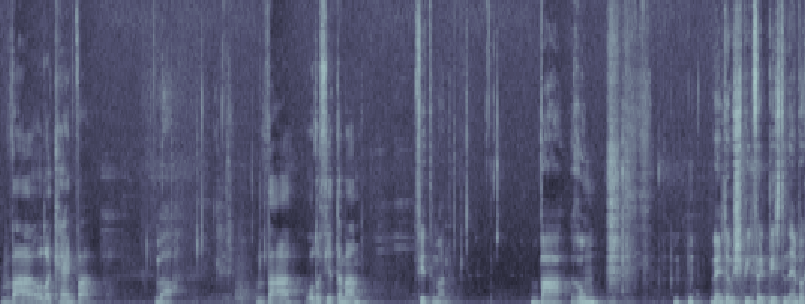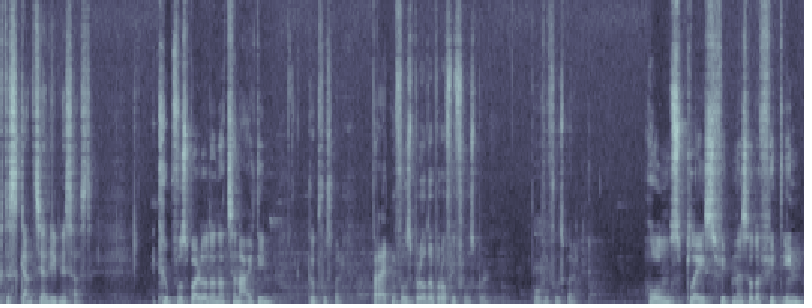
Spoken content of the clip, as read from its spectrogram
War oder kein War? War. War oder vierter Mann? Vierter Mann. Warum? Weil du am Spielfeld bist und einfach das ganze Erlebnis hast. Clubfußball oder Nationalteam? Clubfußball. Breitenfußball oder Profifußball? Profifußball. Holmes Place Fitness oder Fit In?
